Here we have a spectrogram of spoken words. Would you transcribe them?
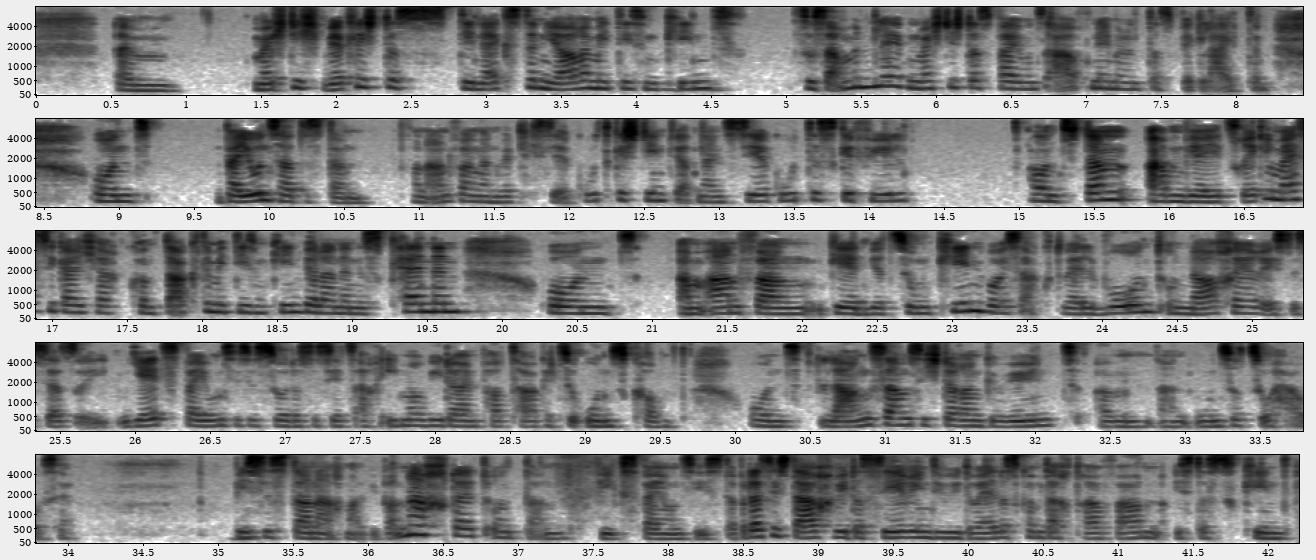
Ähm, möchte ich wirklich das, die nächsten Jahre mit diesem mhm. Kind zusammenleben? Möchte ich das bei uns aufnehmen und das begleiten? Und bei uns hat es dann von Anfang an wirklich sehr gut gestimmt. Wir hatten ein sehr gutes Gefühl. Und dann haben wir jetzt regelmäßig eigentlich auch Kontakte mit diesem Kind. Wir lernen es kennen und am Anfang gehen wir zum Kind, wo es aktuell wohnt und nachher ist es also jetzt bei uns ist es so, dass es jetzt auch immer wieder ein paar Tage zu uns kommt und langsam sich daran gewöhnt an, an unser Zuhause bis es dann auch mal übernachtet und dann fix bei uns ist. Aber das ist auch wieder sehr individuell. Das kommt auch darauf an, ist das Kind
